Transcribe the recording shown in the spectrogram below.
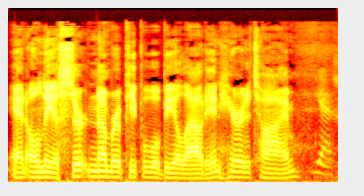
and only a certain number of people will be allowed in here at a time. Yes,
